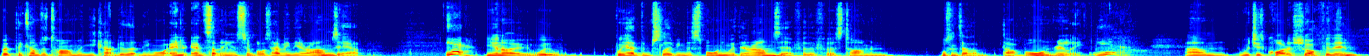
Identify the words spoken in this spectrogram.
But there comes a time when you can't do that anymore. And and something as simple as having their arms out. Yeah. You know, we we had them sleeping this morning with their arms out for the first time, and well, since they were born, really, Yeah. um, which is quite a shock for them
